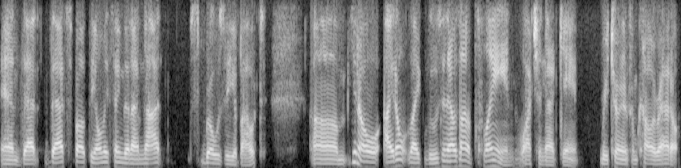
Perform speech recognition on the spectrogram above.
and that that's about the only thing that I'm not rosy about. Um, you know, I don't like losing. I was on a plane watching that game, returning from Colorado.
